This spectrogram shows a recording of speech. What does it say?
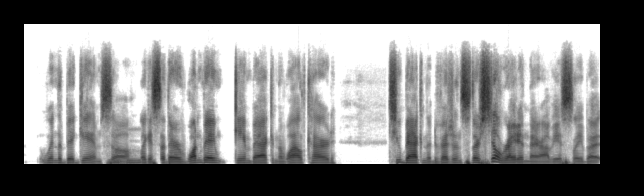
win the big games. So, Mhm. like I said, they're one big game back in the wild card, two back in the division. So they're still right in there, obviously, but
